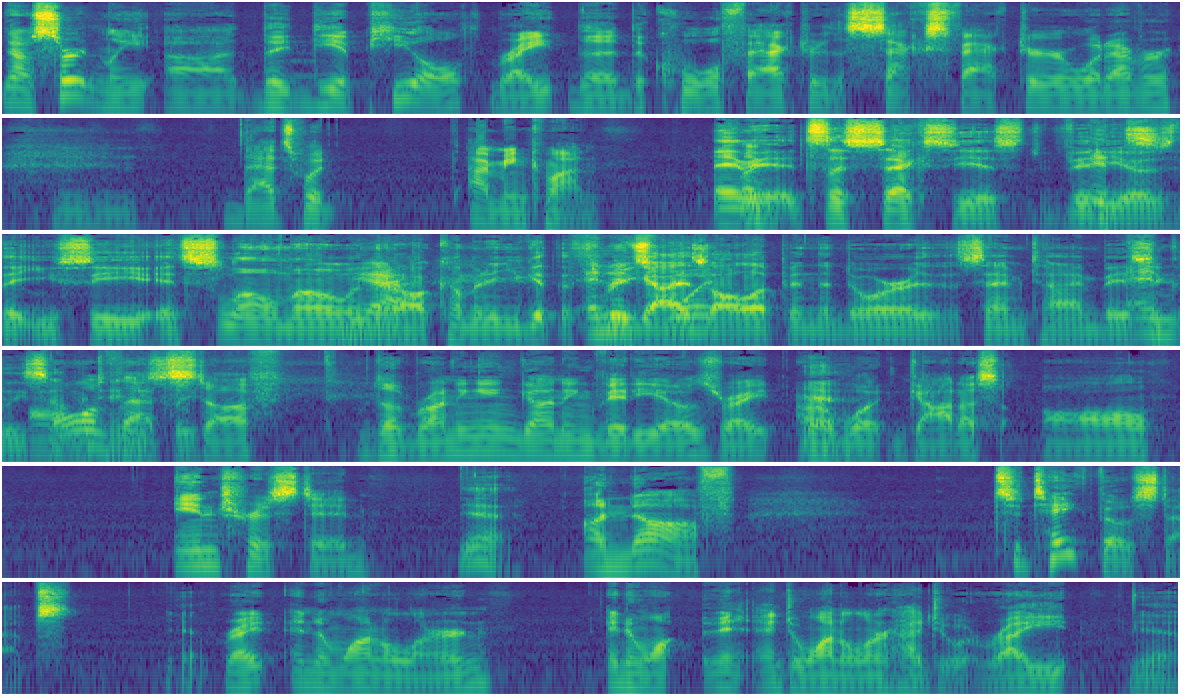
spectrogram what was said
Now, certainly, uh, the the appeal, right, the the cool factor, the sex factor, or whatever. That's what. I mean, come on. I mean, Like- it's the sexiest videos that you see. It's slow mo when Yeah. they're all coming in. You get the three guys what- all up in the door at the same time, basically and all of that stuff, the running and gunning videos, right, are Yeah. what got us all interested Yeah, enough to take those steps, Yeah. right, and to want to learn, and to want and to want to learn how to do it right, yeah,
